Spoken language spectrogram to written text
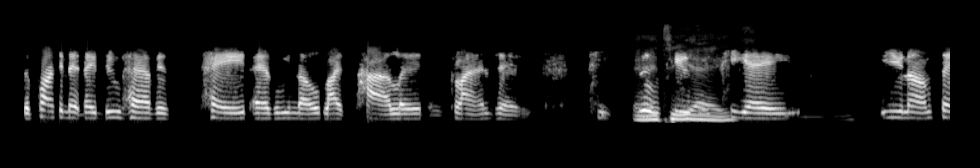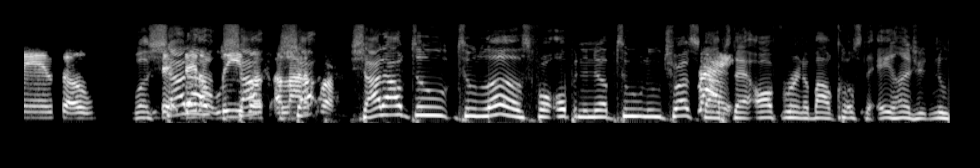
The parking that they do have is paid, as we know, like Pilot and Flying J, T, and TAs. You know what I'm saying? So well, shout they, out, shout, shout, shout, out to to Loves for opening up two new truck stops right. that offering about close to 800 new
